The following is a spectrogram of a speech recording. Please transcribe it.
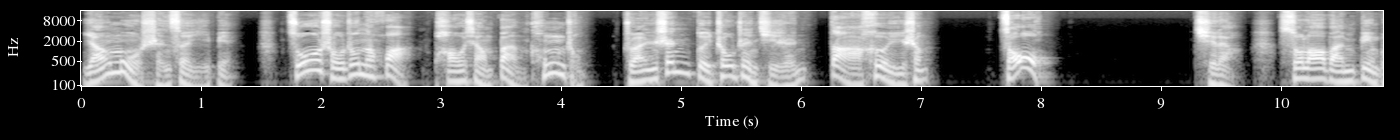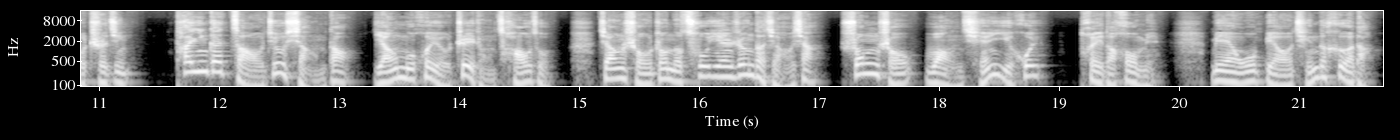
杨木神色一变，左手中的画抛向半空中，转身对周震几人大喝一声：“走！”岂料苏老板并不吃惊，他应该早就想到杨木会有这种操作，将手中的粗烟扔到脚下，双手往前一挥，退到后面，面无表情的喝道：“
